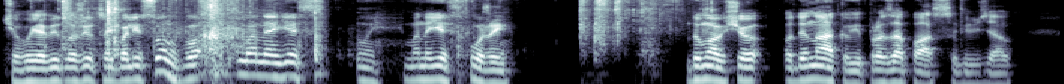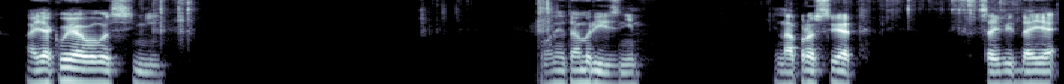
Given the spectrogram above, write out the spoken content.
Чого я відложив цей балісон, бо в мене є. Ой, в мене є схожий. Думав, що одинакові про запас собі взяв. А як виявилось, ні. Вони там різні. На просвіт цей віддає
